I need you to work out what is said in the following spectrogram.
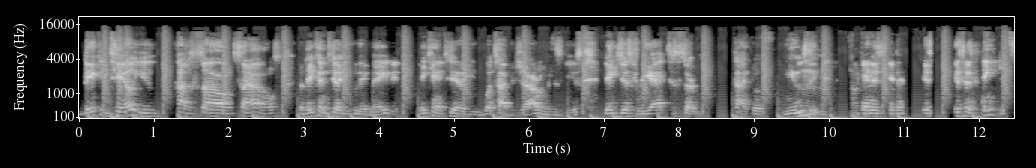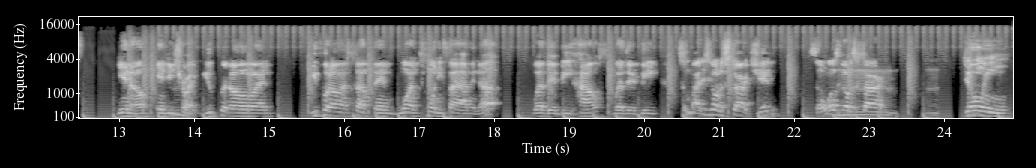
they can tell you how the song sounds, but they couldn't tell you who they made it. They can't tell you what type of genre music is. They just react to certain type of music, Mm-hmm. and it's and it's it's instinctive. You know, in Detroit, mm-hmm. you put on you put on something 125 and up, whether it be house, whether it be somebody's going to start jitting. Someone's going to start mm-hmm. Mm-hmm. doing.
